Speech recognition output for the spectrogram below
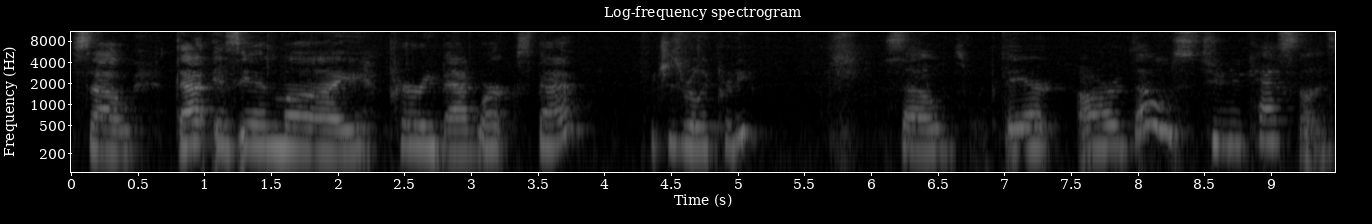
So that is in my Prairie Bagworks bag, which is really pretty. So there are those two new cast-ons.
